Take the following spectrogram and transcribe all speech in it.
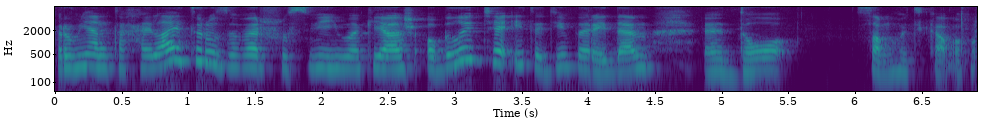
рум'ян та хайлайтеру завершу свій макіяж обличчя, і тоді перейдемо е, до самого цікавого.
